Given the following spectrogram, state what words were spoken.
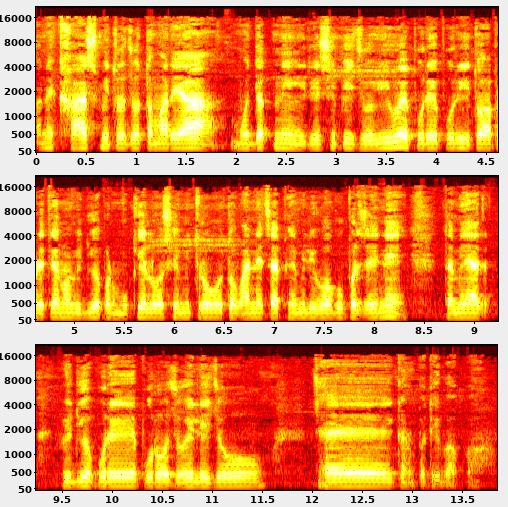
અને ખાસ મિત્રો જો તમારે આ મોદકની રેસીપી જોવી હોય પૂરેપૂરી, તો આપણે તેનો વીડિયો પણ મૂકેલો છે મિત્રો. તો વાનેચા ફેમિલી વોગ ઉપર જઈને તમે આ વીડિયો પૂરેપૂરો જોઈ લેજો. જય ગણપતિ બાપા.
